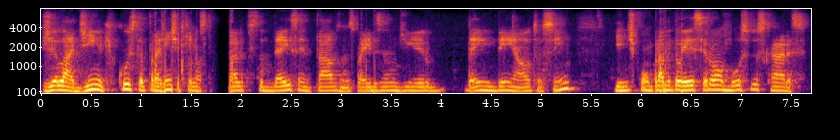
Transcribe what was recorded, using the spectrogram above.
geladinho, que custa para a gente aqui na Austrália, custa 10 centavos, mas para eles é um dinheiro bem, bem alto assim, e a gente comprava, então esse era o almoço dos caras.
